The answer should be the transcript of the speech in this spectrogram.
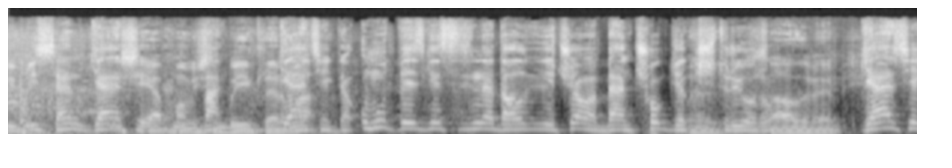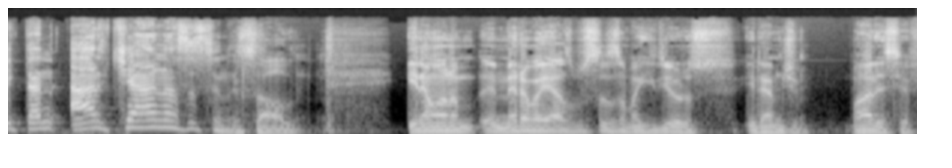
Bir, bir sen Gerçekten. şey yapmamışsın Bak, bıyıklarıma. Gerçekten Umut Bezgin sizinle dalga geçiyor ama ben çok yakıştırıyorum. Sağ olun efendim. Gerçekten erkeğe nasılsınız? Sağ olun. İrem Hanım e, merhaba yazmışsınız ama gidiyoruz İremcim maalesef.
